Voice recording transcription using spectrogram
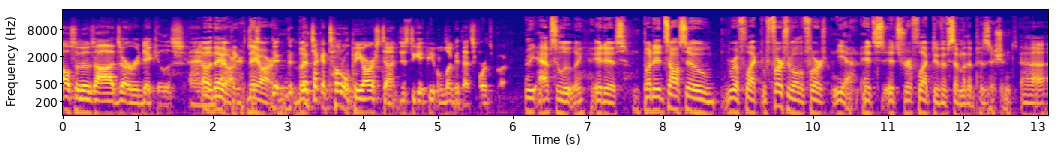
also those odds are ridiculous. And Oh, they I are. think They are. th- th- But- that's like a total PR stunt just to get people to look at that sports book. Absolutely, it is. But it's also reflect. First of all, the first, yeah, it's it's reflective of some of the positions uh,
